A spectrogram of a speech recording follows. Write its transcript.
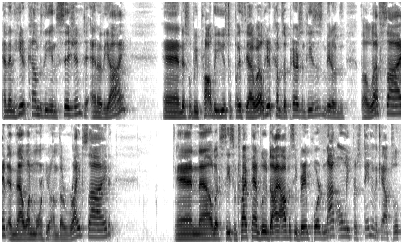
And then here comes the incision to enter the eye. And this will be probably used to place the IOL. Here comes a paracentesis made of the left side, and now one more here on the right side. And now let's see some trypan blue dye, obviously very important, not only for staining the capsule,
